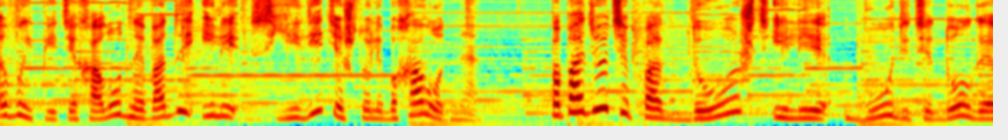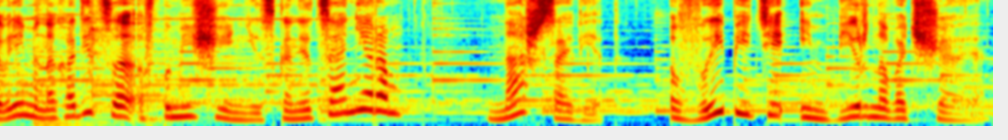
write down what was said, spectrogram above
выпьете холодной воды или съедите что-либо холодное, попадете под дождь или будете долгое время находиться в помещении с кондиционером, наш совет – выпейте имбирного чая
